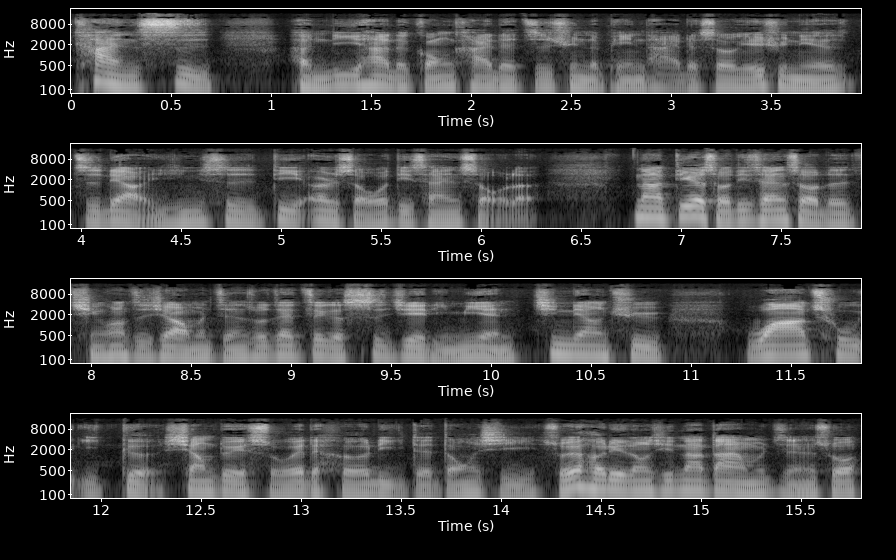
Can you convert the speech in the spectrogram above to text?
看似很厉害的公开的资讯的平台的时候，也许你的资料已经是第二手或第三手了。那第二手、第三手的情况之下，我们只能说在这个世界里面尽量去。挖出一个相对所谓的合理的东西，所谓合理的东西，那当然我们只能说，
